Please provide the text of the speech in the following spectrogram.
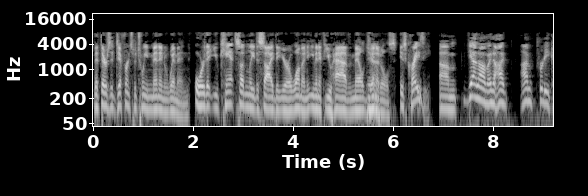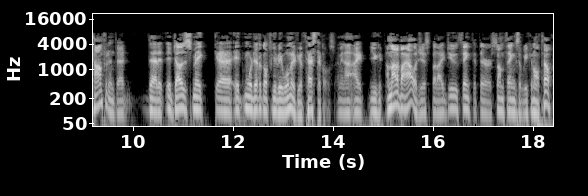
that there's a difference between men and women, or that you can't suddenly decide that you're a woman even if you have male genitals is crazy. Um, yeah, no, I mean, I, I'm pretty confident that, that it, it does make, uh, it more difficult for you to be a woman if you have testicles. I mean, I, I, you, I'm not a biologist, but I do think that there are some things that we can all tell.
